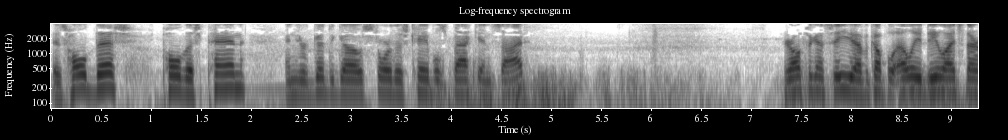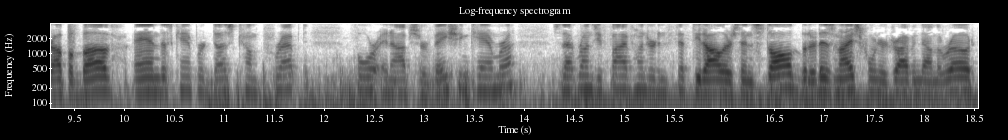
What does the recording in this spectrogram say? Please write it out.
is hold this, pull this pin, and you're good to go. Store those cables back inside. You're also going to see you have a couple LED lights there up above, and this camper does come prepped for an observation camera. So that runs you $550 installed, but it is nice for when you're driving down the road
